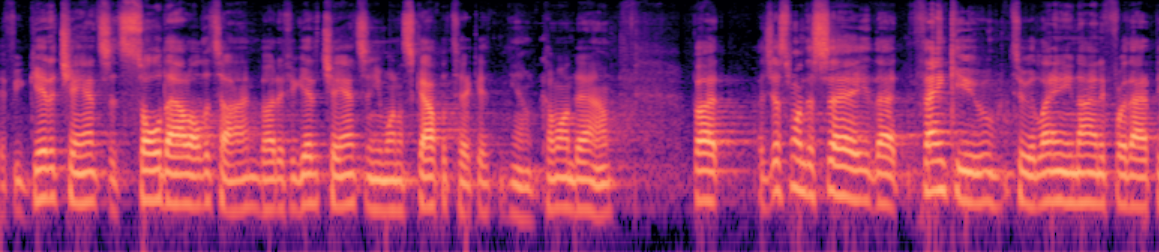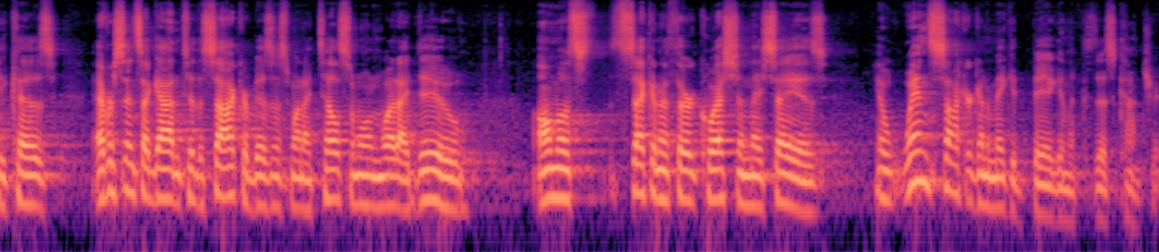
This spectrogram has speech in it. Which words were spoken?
If you get a chance, it's sold out all the time, but if you get a chance and you want to scalp a ticket, you know, come on down. But I just wanted to say that thank you to Atlanta United for that because ever since I got into the soccer business, when I tell someone what I do, almost second or third question they say is, you know, when's soccer going to make it big in this country?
